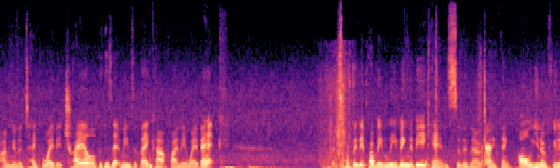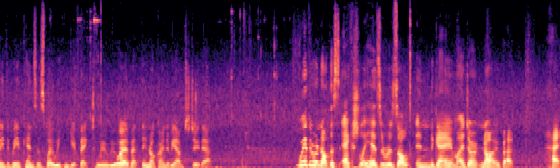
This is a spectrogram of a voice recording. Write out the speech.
I'm going to take away their trail because that means that they can't find their way back. That's probably they're probably leaving the beer cans so they, they think, oh, you know, if we leave the beer cans this way, we can get back to where we were, but they're not going to be able to do that. Whether or not this actually has a result in the game, I don't know, but hey,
